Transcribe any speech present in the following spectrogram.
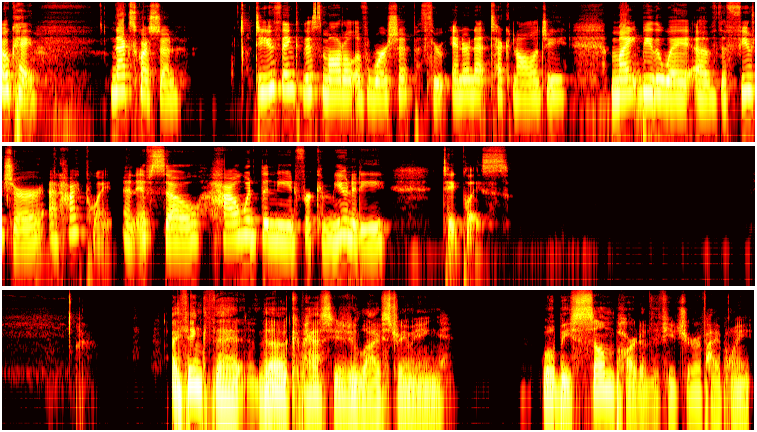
Okay, next question. Do you think this model of worship through internet technology might be the way of the future at High Point? And if so, how would the need for community take place? I think that the capacity to do live streaming will be some part of the future of High Point.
